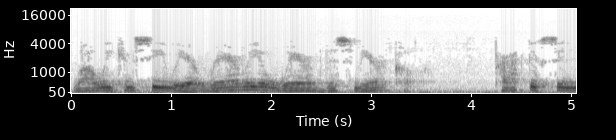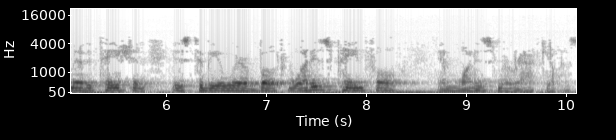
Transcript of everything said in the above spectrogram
While we can see, we are rarely aware of this miracle. Practicing meditation is to be aware of both what is painful and what is miraculous.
